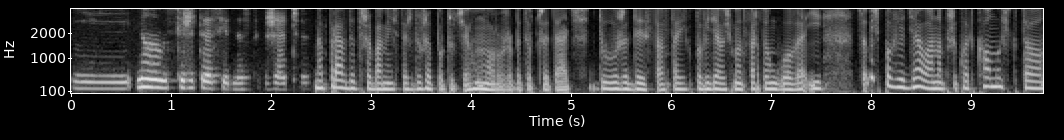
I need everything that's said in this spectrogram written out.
I no, myślę, że to jest jedna z tych rzeczy. Naprawdę trzeba mieć też duże poczucie humoru, żeby to czytać, duży dystans, tak jak powiedziałyśmy, otwartą głowę. I co byś powiedziała na przykład komuś, kto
